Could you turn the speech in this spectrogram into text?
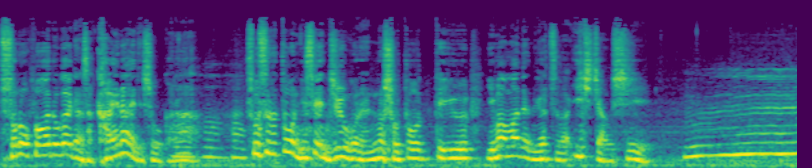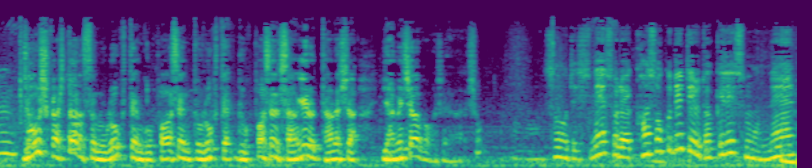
そのフォワードガイダンスは変えないでしょうから、そうすると2015年の初頭っていう今までのやつは生きちゃうしもしかしたらその 6.5%6.6% 下げるって話はやめちゃうかもしれないでしょ？そうですね。それ観測出てるだけですもんね、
